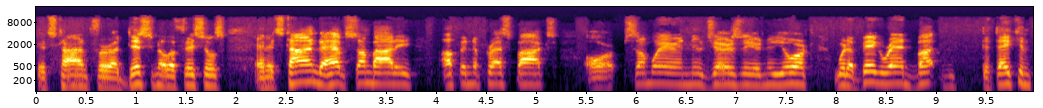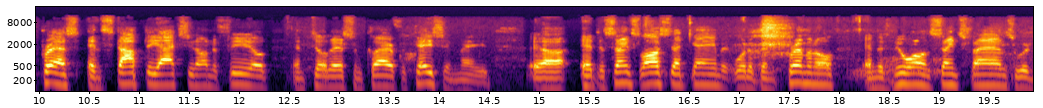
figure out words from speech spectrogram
It's time for additional officials, and it's time to have somebody up in the press box or somewhere in New Jersey or New York with a big red button that they can press and stop the action on the field until there's some clarification made. Uh, had the Saints lost that game, it would have been criminal, and the New Orleans Saints fans would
